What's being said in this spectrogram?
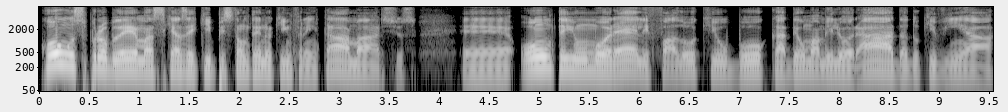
com os problemas que as equipes estão tendo que enfrentar, Márcios. É, ontem o Morelli falou que o Boca deu uma melhorada do que vinha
